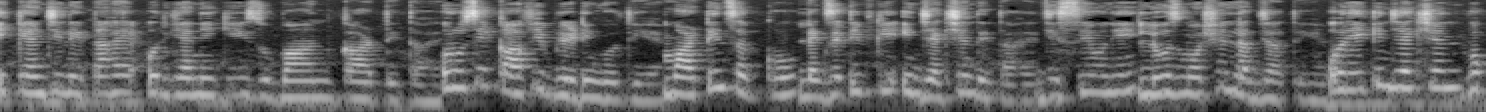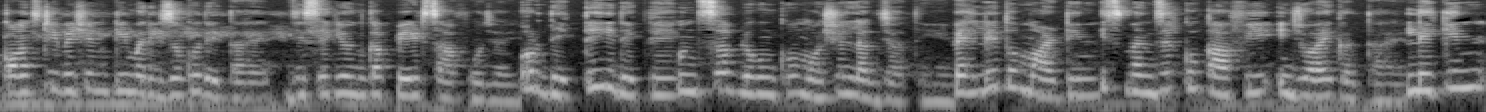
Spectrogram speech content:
एक कैंची लेता है, और यानी कि ज़ुबान काट देता है, और उसे काफ़ी ब्लीडिंग होती है। मार्टिन सबको लेग्जेटिव की इंजेक्शन देता है, जिससे उन्हें लूज मोशन लग जाते हैं। और एक इंजेक्शन वो कॉन्स्टिपेशन के मरीजों को देता है, जिससे की उनका पेट साफ़ हो जाए। और देखते ही देखते उन सब लोगों को मोशन लग जाते हैं। पहले तो मार्टिन इस मंजर को काफ़ी इंजॉय करता है, लेकिन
